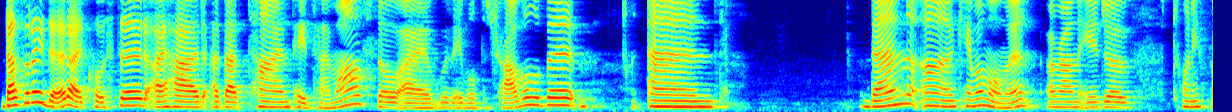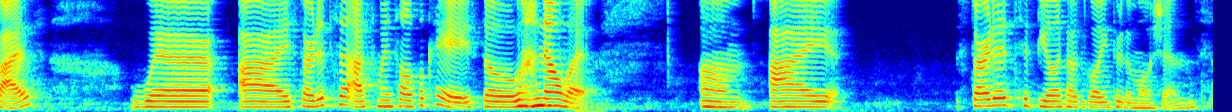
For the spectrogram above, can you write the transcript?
that's what I did. I coasted. I had at that time paid time off, so I was able to travel a bit. And then uh, came a moment around the age of 25 where I started to ask myself, okay, so now what? Um, I started to feel like I was going through the motions.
